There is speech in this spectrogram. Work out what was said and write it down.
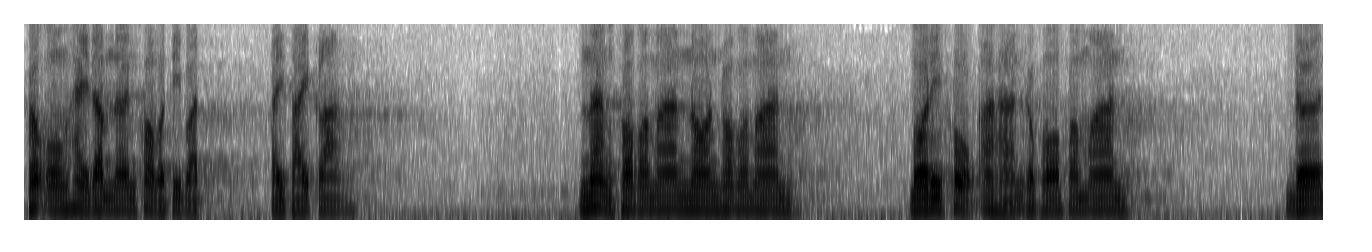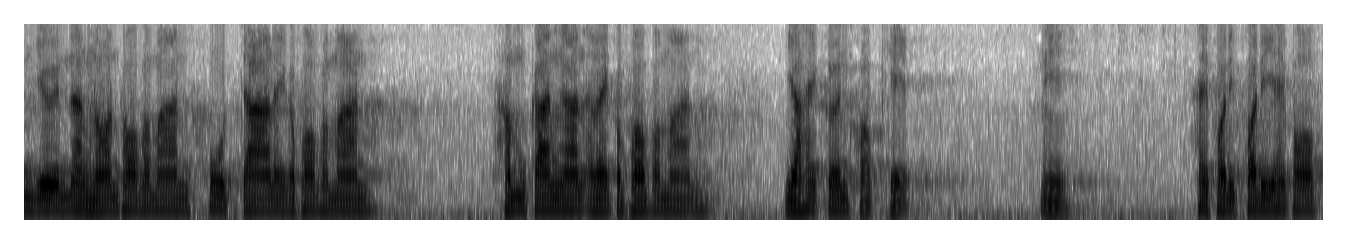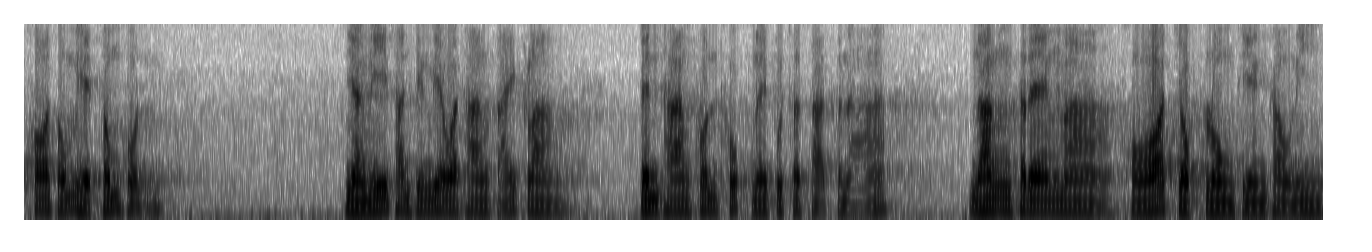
พระองค์ให้ดำเนินข้อปฏิบัติไปสายกลาง นั่งพอประมาณนอนพอประมาณ บริโภคอาหารก็พอประมาณ เดินยืนนั่งนอนพอประมาณ พูดจาอะไรก็พอประมาณทำการงานอะไรก็พอประมาณ อย่าให้เกินขอบเขต นี่ ให้พอดีพอดีให้พอพอสมเหตุสมผล อย่างนี้ท่านจึงเรียกว่าทางสายกลาง เป็นทางพ้นทุกข์ในพุทธศาสนา ดังแสดงมาขอจบลงเพียงเท่านี้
